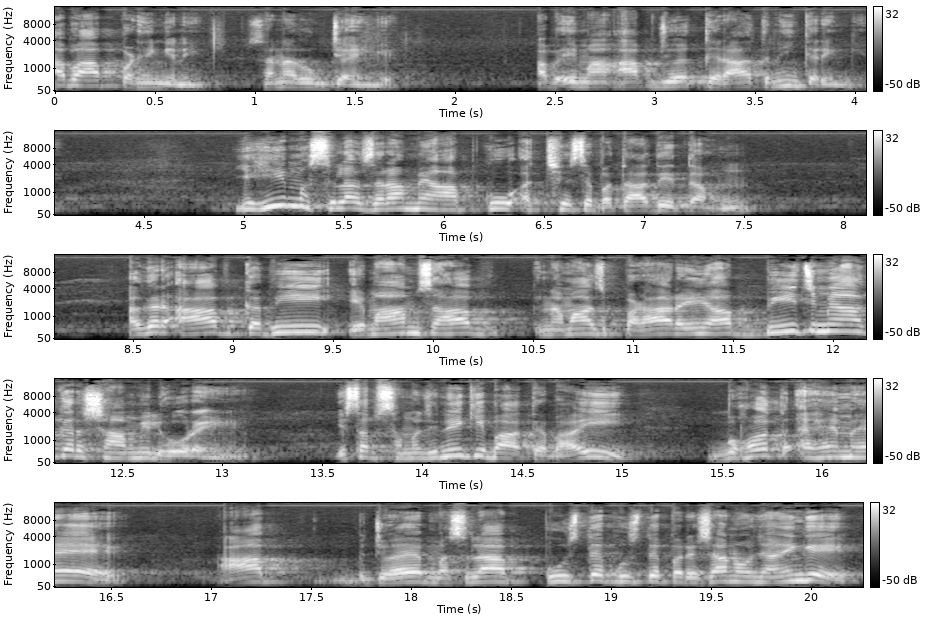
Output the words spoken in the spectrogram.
अब आप पढ़ेंगे नहीं, सना रुक जाएँगे। अब इमाम आप जो है किरात नहीं करेंगे। यही मसला ज़रा मैं आपको अच्छे से बता देता हूँ। अगर आप कभी इमाम साहब नमाज़ पढ़ा रहे हैं, आप बीच में आकर शामिल हो रहे हैं। ये सब समझने की बात है भाई। बहुत अहम है। आप जो है मसला पूछते पूछते परेशान हो जाएँगे।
